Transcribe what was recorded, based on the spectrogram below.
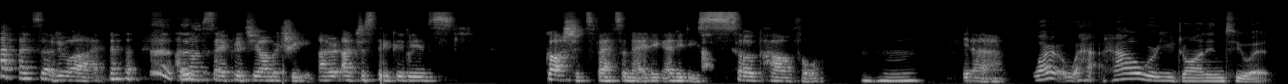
so do I. I love sacred geometry. I, I just think it is, gosh, it's fascinating and it is so powerful. Mm-hmm. Yeah. Why? How were you drawn into it?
